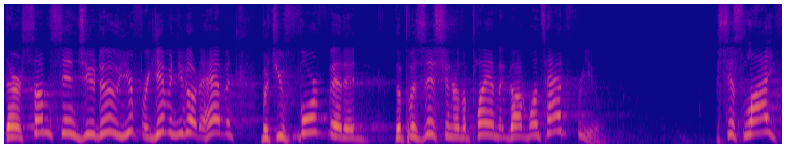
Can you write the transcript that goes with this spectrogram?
There are some sins you do, you're forgiven, you go to heaven, but you forfeited the position or the plan that God once had for you. It's just life.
